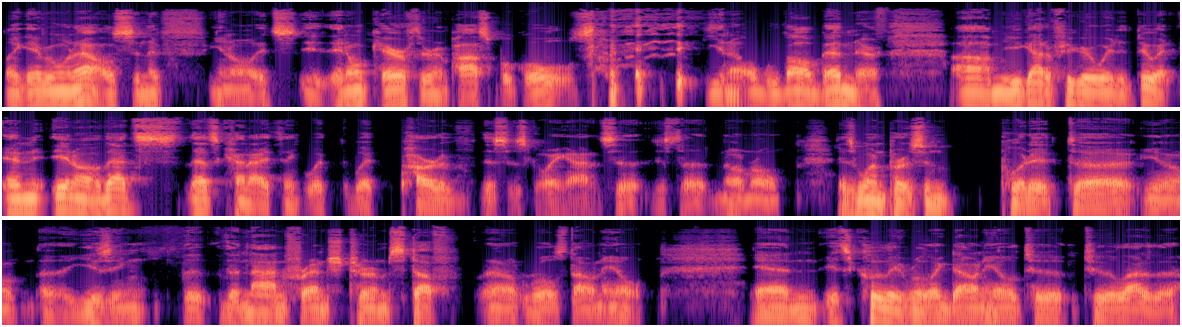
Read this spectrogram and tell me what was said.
like everyone else. And if, you know, it's, it, they don't care if they're impossible goals. you know, we've all been there. Um, you got to figure a way to do it. And, you know, that's, that's kind of, I think what, what part of this is going on. It's a, just a normal, as one person put it, uh, you know, uh, using the, the non French term stuff uh, rolls downhill. And it's clearly rolling downhill to, to a lot of the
